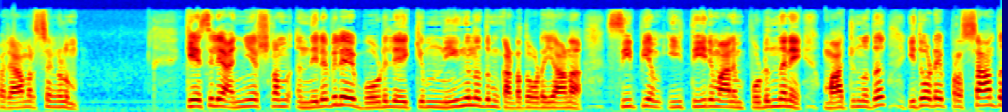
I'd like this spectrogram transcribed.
പരാമർശങ്ങളും കേസിലെ അന്വേഷണം നിലവിലെ ബോർഡിലേക്കും നീങ്ങുന്നതും കണ്ടതോടെയാണ് സി പി എം ഈ തീരുമാനം പൊടുന്നനെ മാറ്റുന്നത്. ഇതോടെ പ്രശാന്ത്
